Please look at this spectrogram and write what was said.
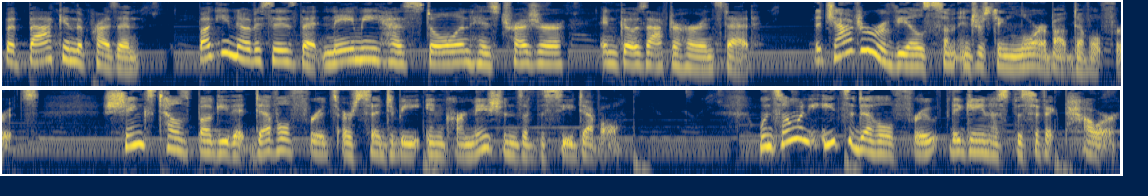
But back in the present, Buggy notices that Nami has stolen his treasure and goes after her instead. The chapter reveals some interesting lore about devil fruits. Shanks tells Buggy that devil fruits are said to be incarnations of the sea devil. When someone eats a devil fruit, they gain a specific power,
